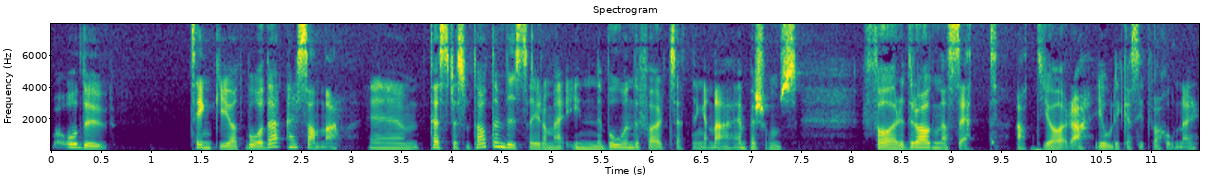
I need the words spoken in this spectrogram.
och du tänker ju att båda är sanna. Eh, testresultaten visar ju de här inneboende förutsättningarna, en persons föredragna sätt att göra i olika situationer.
